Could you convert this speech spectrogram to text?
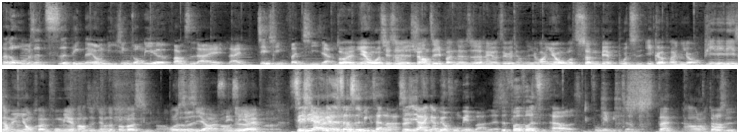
但是我们是持平的，用理性中立的方式来来进行分析，这样。对，因为我其实希望自己本身是很有资格讲这句话，因为我身边不止一个朋友，PDD 上面用很负面的方式讲是“ focus ”嘛，或者 CCR 嘛，对不对？CCR 应该是正式名称啦，CCR 应该没有负面吧？对？是分分词才有负面名称。但好了，都是。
